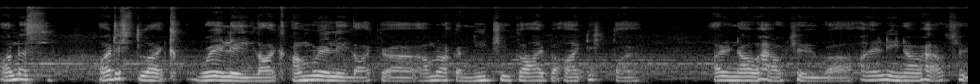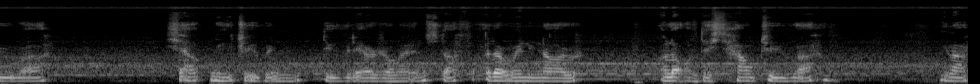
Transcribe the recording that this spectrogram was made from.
I'm just, I just like really like, I'm really like, uh, I'm like a YouTube guy, but I just I don't know how to, uh, I only know how to uh, set YouTube and do videos on it and stuff. I don't really know a lot of this, how to, uh, you know,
